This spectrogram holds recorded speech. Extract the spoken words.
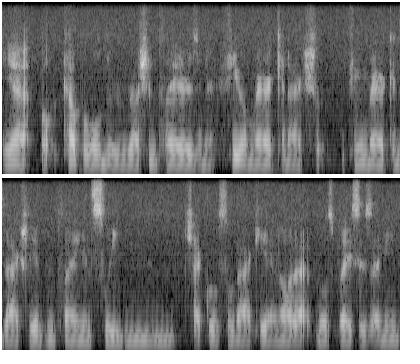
yeah, a couple older Russian players and a few American actually, a few Americans actually have been playing in Sweden and Czechoslovakia and all that those places. I mean,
